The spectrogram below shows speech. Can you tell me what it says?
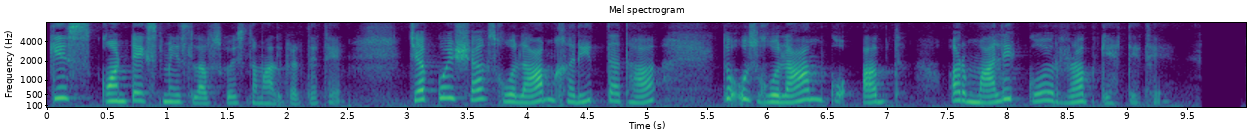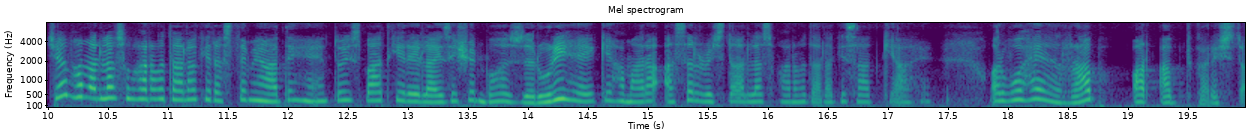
کس کانٹیکسٹ میں اس لفظ کو استعمال کرتے تھے؟ جب کوئی شخص غلام خریدتا تھا، تو اس غلام کو عبد اور مالک کو رب کہتے تھے۔ جب ہم اللہ سبحانہ و تعالیٰ کے رستے میں آتے ہیں تو اس بات کی ریئلائزیشن بہت ضروری ہے کہ ہمارا اصل رشتہ اللہ سبحانہ و تعالیٰ کے ساتھ کیا ہے اور وہ ہے رب اور عبد کا رشتہ۔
